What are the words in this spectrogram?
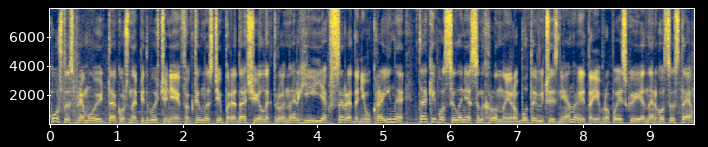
Кошти спрямують також на підвищення ефективності передачі електроенергії як всередині України, так і посилення синхронної роботи вітчизняної та європейської енергосистем.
